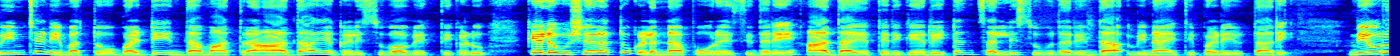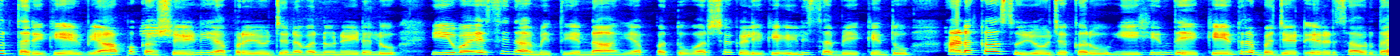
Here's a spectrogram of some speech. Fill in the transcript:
ಪಿಂಚಣಿ ಮತ್ತು ಬಡ್ಡಿಯಿಂದ ಮಾತ್ರ ಆದಾಯ ಗಳಿಸುವ ವ್ಯಕ್ತಿಗಳು ಕೆಲವು ಷರತ್ತುಗಳನ್ನು ಪೂರೈಸಿದರೆ ಆದಾಯ ತೆರಿಗೆ ರಿಟರ್ನ್ ಸಲ್ಲಿಸುವುದರಿಂದ ವಿನಾಯಿತಿ ಪಡೆಯುತ್ತಾರೆ. ನಿವೃತ್ತರಿಗೆ ವ್ಯಾಪಕ ಶ್ರೇಣಿಯ ಪ್ರಯೋಜನವನ್ನು ನೀಡಲು ಈ ವಯಸ್ಸಿನ ಮಿತಿಯನ್ನು ಎಪ್ಪತ್ತು ವರ್ಷಗಳಿಗೆ ಇಳಿಸಬೇಕೆಂದು ಹಣಕಾಸು ಯೋಜಕರು ಈ ಹಿಂದೆ ಕೇಂದ್ರ ಬಜೆಟ್ ಎರಡು ಸಾವಿರದ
